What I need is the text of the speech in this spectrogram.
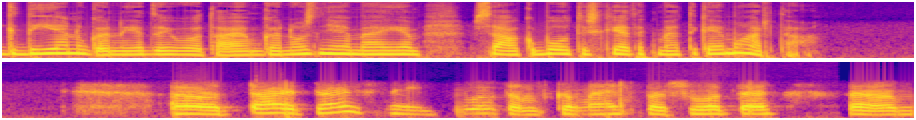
ikdienu gan iedzīvotājiem, gan uzņēmējiem sāka būtiski ietekmēt tikai martā. Tā ir taisnība, protams, ka mēs par šo te um,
